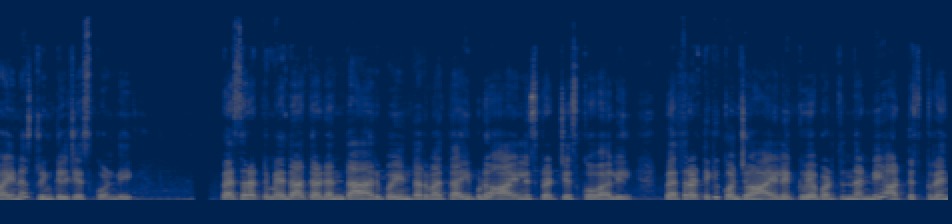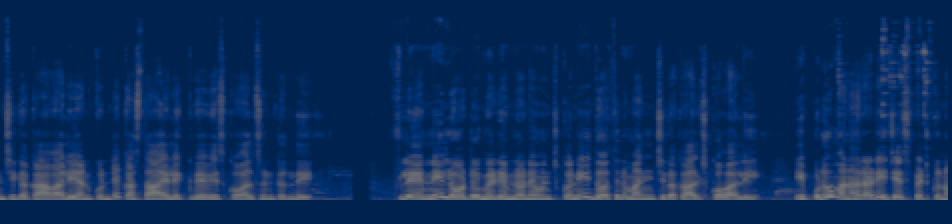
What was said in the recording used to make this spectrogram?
పైన స్ప్రింకిల్ చేసుకోండి. పెసరట్టు మీద తడంతా ఆరిపోయిన తర్వాత ఇప్పుడు ఆయిల్ని స్ప్రెడ్ చేసుకోవాలి. పెసరట్టుకి కొంచెం ఆయిల్ ఎక్కువే పడుతుందండి అట్టు క్రంచిగా కావాలి అనుకుంటే కాస్త ఆయిల్ ఎక్కువే వేసుకోవాల్సి ఉంటుంది. ఫ్లేమ్ని లో టు మీడియంలోనే ఉంచుకొని దోశని మంచిగా కాల్చుకోవాలి. ఇప్పుడు మనం రెడీ చేసి పెట్టుకున్న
